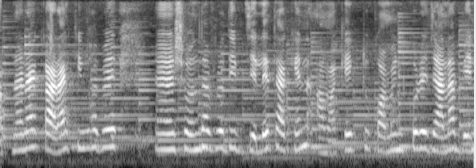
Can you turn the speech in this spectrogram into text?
আপনারা কারা কীভাবে সন্ধ্যা প্রদীপ জেলে থাকেন আমাকে একটু কমেন্ট করে জানাবেন।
